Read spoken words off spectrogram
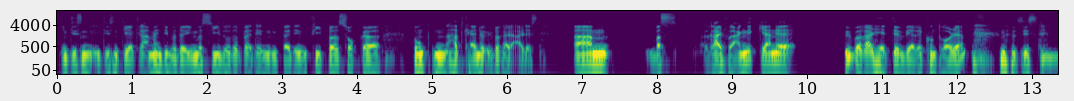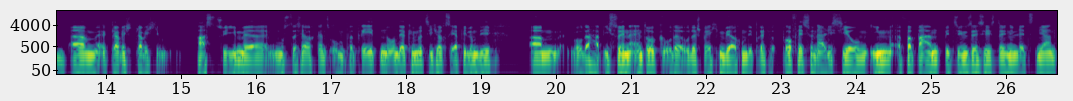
in diesen, in diesen Diagrammen, die man da immer sieht oder bei den, bei den FIFA-Soccer-Punkten hat keiner überall alles. Ähm, was Ralf Rangnick gerne überall hätte, wäre Kontrolle. Das ist, ähm, glaube ich, glaube ich, passt zu ihm. Er muss das ja auch ganz oben vertreten und er kümmert sich auch sehr viel um die, ähm, oder habe ich so einen Eindruck, oder, oder sprechen wir auch um die Professionalisierung im Verband, beziehungsweise ist er in den letzten Jahren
